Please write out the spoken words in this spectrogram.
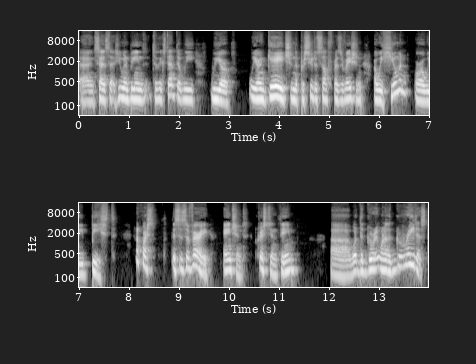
and says that human beings to the extent that we we are we are engaged in the pursuit of self-preservation are we human or are we beast and of course, this is a very ancient Christian theme. Uh, what the great, one of the greatest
